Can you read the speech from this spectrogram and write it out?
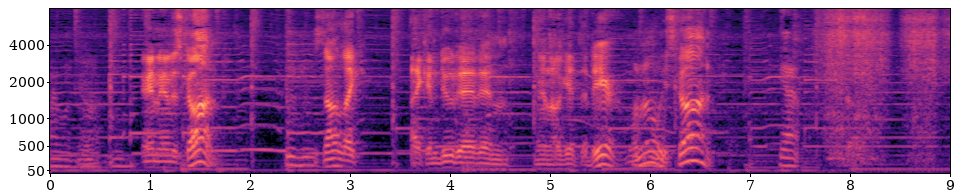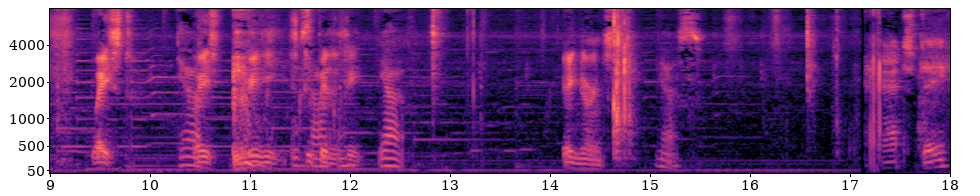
I would not. no. And then it's gone. Mhm. It's not like I can do that and and I'll get the deer. Well, no, he's gone. Yeah. So waste, Yeah. waste, greedy, Exactly. stupidity, Yeah. ignorance. Yes. Hatch day.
